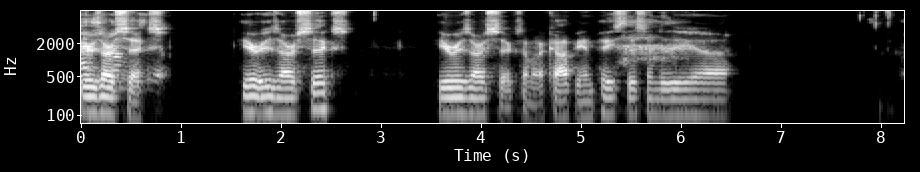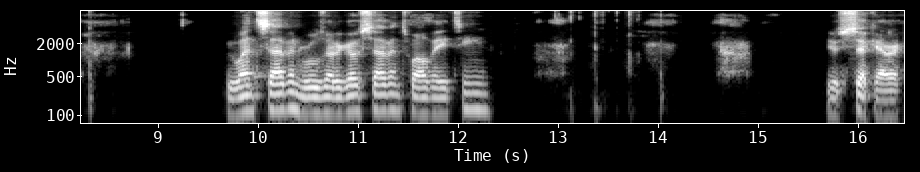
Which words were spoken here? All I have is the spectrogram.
Here's our six. Here is our six. Here is our six. I'm going to copy and paste this into the. Uh, we went seven. Rules are to go seven. 12, 18. You're sick, Eric.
